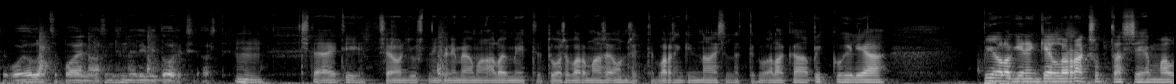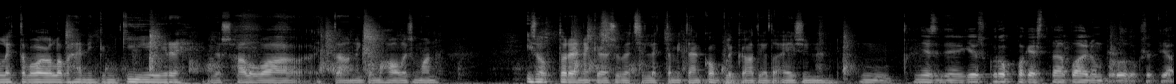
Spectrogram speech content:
se voi olla, että se painaa sinne nelivitoiseksi asti. Mm. Sitä ei tiedä. Se on just niin kuin nimenomaan aloin miettiä, että tuo se varmaan se on sitten varsinkin naisilla, että kun alkaa pikkuhiljaa biologinen kello raksuttaa siihen malliin, että voi olla vähän niin kuin kiire, jos haluaa, että on niin kuin mahdollisimman isot todennäköisyydet sille, että mitään komplikaatiota ei synny. Hmm. Ja sitten jos kroppa kestää painonpudotukset ja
